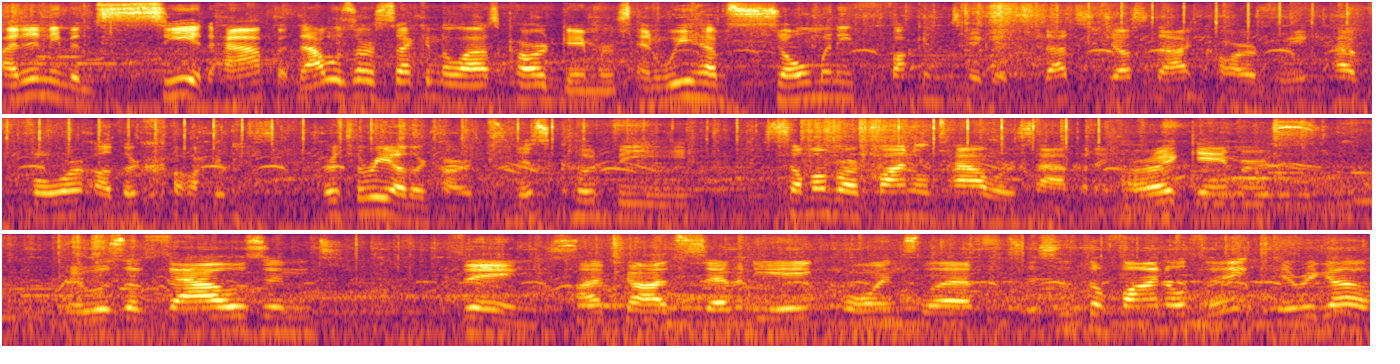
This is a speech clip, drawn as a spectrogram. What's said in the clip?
I didn't even see it happen. That was our second to last card, gamers. And we have so many fucking tickets. That's just that card. We have four other cards, or three other cards. This could be some of our final towers happening. All right, gamers. It was a thousand things. I've got 78 coins left. This is the final thing. Here we go.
